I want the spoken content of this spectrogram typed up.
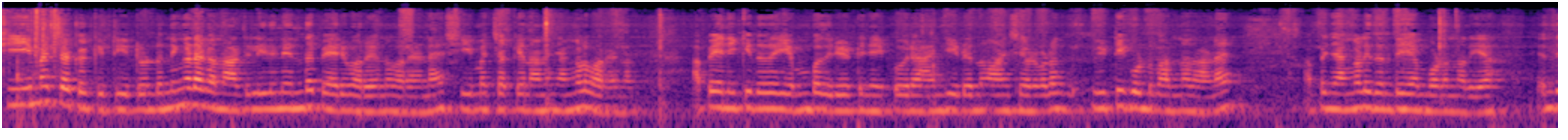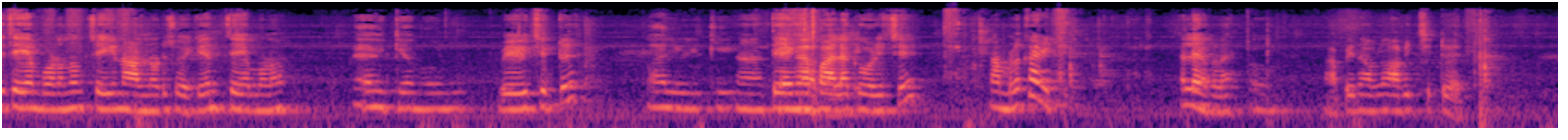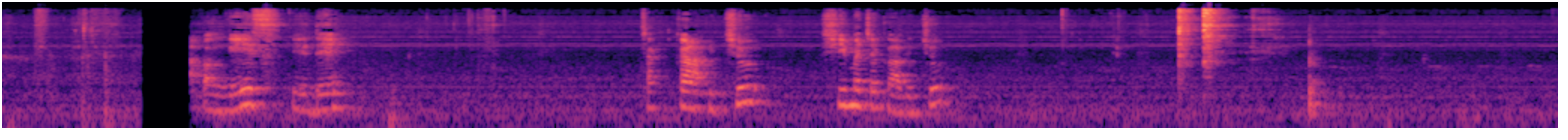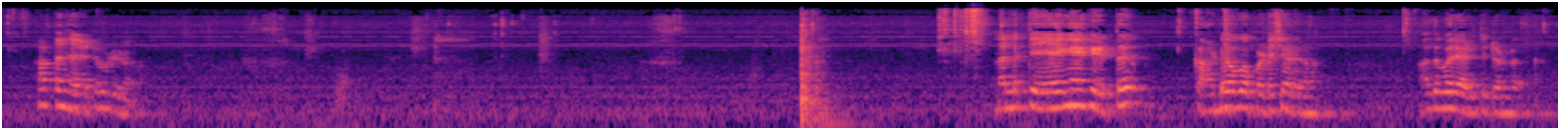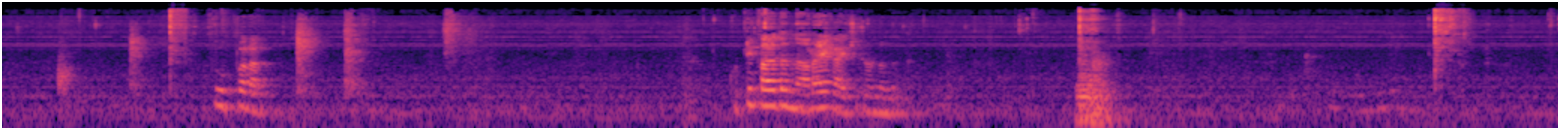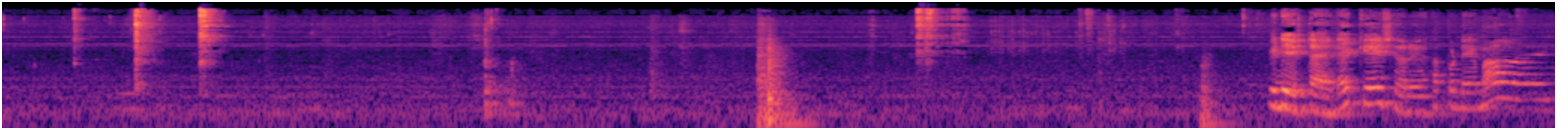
ശീമച്ചക്ക കിട്ടിയിട്ടുണ്ട്. നിങ്ങളുടെയൊക്കെ നാട്ടിൽ ഇതിന് എന്ത് പേര് പറയുമെന്ന് പറയണേ? ഷീമച്ചക്ക എന്നാണ് ഞങ്ങൾ പറയുന്നത്. അപ്പോൾ എനിക്കിത് എൺപത് രൂപ ഇട്ട് ഞാൻ ഇപ്പോൾ ഒരു ആന്റിയുടെ നിന്ന് വാങ്ങിച്ചാൽ ഇവിടെ വീട്ടിൽ കൊണ്ട് വന്നതാണ്. അപ്പം ഞങ്ങൾ ഇത് എന്ത് ചെയ്യാൻ പോകണമെന്നറിയാം എന്ത് ചെയ്യാൻ പോകണമെന്ന് ചെയ്യുന്ന ആളിനോട് ചോദിക്കുക എന്ത് ചെയ്യാൻ പോകണം വേവിക്കാൻ പോകുന്നു വേവിച്ചിട്ട് തേങ്ങാപ്പാലൊക്കെ ഒഴിച്ച് നമ്മൾ കഴിക്കും. അല്ലേ മക്കളെ? അപ്പോൾ അപ്പം ഇത് നമ്മൾ അവിച്ചിട്ട് വരും. അപ്പം ഗീസ് ഇത് ചക്ക അവിച്ചു ശീമച്ചക്ക അവിച്ചു. പത്തഞ്ചായിട്ട് ഉള്ളിടണം നല്ല തേങ്ങയൊക്കെ ഇട്ട് കടുവൊക്കെ പൊടിച്ചെടുക്കണം. അതുപോലെ എടുത്തിട്ടുണ്ട് സൂപ്പറാണ് കുട്ടിക്കാലത്ത് നിറയെ കഴിച്ചിട്ടുണ്ടത് ಇಡೀ ಇಷ್ಟ ಇದೆ ಕೇಶವರಿಗೆ ಸಪ್ಪಟೆ ಬಾಯ್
